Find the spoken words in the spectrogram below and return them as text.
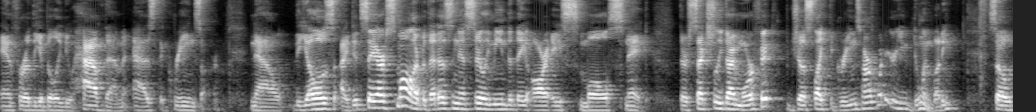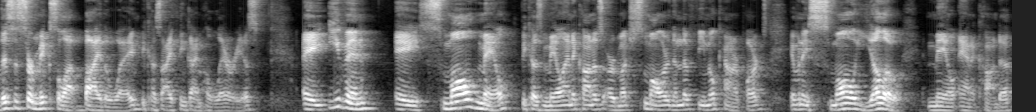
and for the ability to have them as the greens are. Now, the yellows, I did say are smaller, but that doesn't necessarily mean that they are a small snake. They're sexually dimorphic, just like the greens are. What are you doing, buddy? So this is Sir Mix-a-Lot, by the way, because I think I'm hilarious. A even a small male, because male anacondas are much smaller than the female counterparts, even a small yellow male anaconda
